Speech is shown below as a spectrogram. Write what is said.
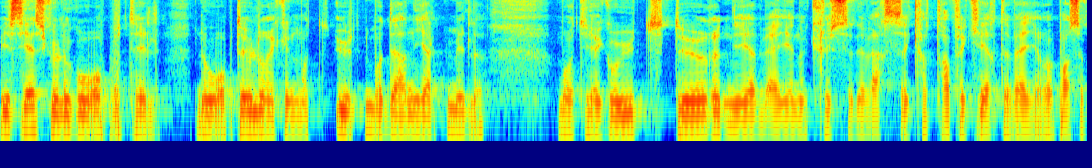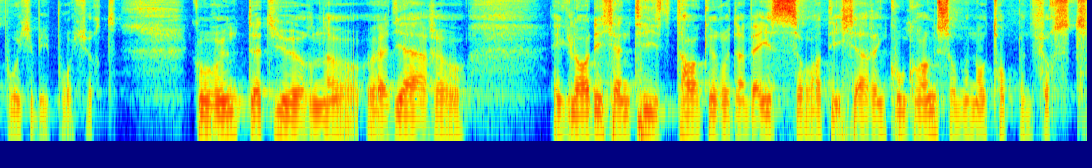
Hvis jeg skulle gå opp til, nå opp til Ulriken uten moderne hjelpemidler, måtte jeg gå ut døren ned veien og krysse diverse trafikkerte veier og passe på å ikke bli påkjørt. Gå rundt et hjørne og et gjerde. Jeg er glad det ikke er en tidtaker underveis, og at det ikke er en konkurranse om å nå toppen først.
